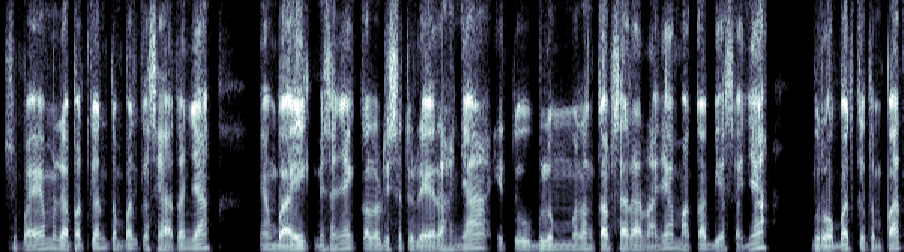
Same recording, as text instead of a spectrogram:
supaya mendapatkan tempat kesehatan yang yang baik. Misalnya kalau di satu daerahnya itu belum melengkap sarananya, maka biasanya berobat ke tempat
